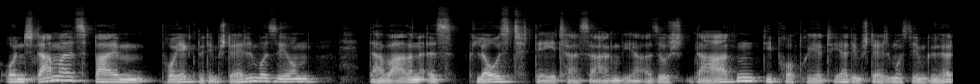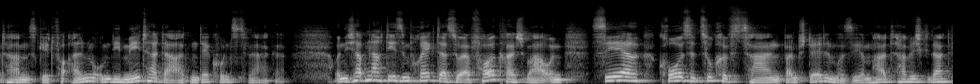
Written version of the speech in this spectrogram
Und damals beim Projekt mit dem Städelmuseum da waren es Closed Data, sagen wir, also Daten, die proprietär dem Städelmuseum gehört haben. Es geht vor allem um die Metadaten der Kunstwerke. Und ich habe nach diesem Projekt, das so erfolgreich war und sehr große Zugriffszahlen beim Städelmuseum hat, habe ich gedacht,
